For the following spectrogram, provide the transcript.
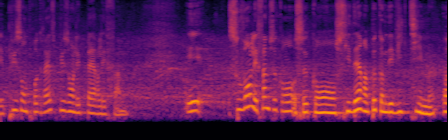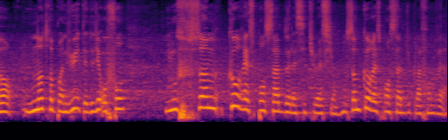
Et plus on progresse, plus on les perd, les femmes. Et souvent, les femmes se considèrent un peu comme des victimes. Or, notre point de vue était de dire, au fond, nous sommes co-responsables de la situation. Nous sommes co-responsables du plafond de verre.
